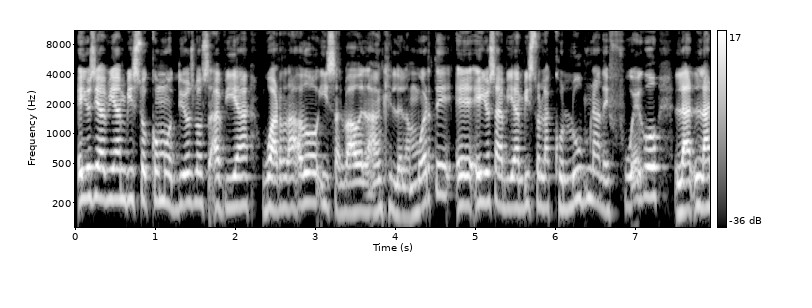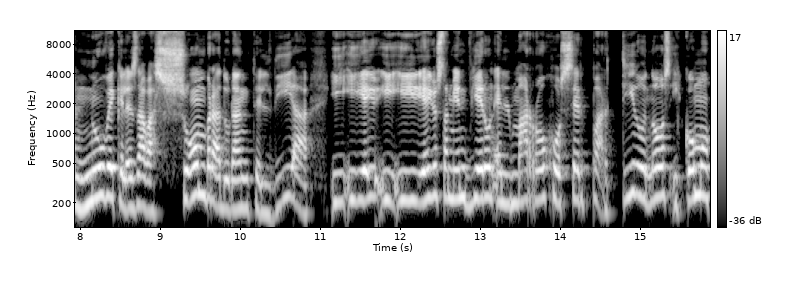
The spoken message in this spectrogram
ellos ya habían visto cómo Dios los había guardado y salvado del ángel de la muerte. Eh, ellos habían visto la columna de fuego, la, nube que les daba sombra durante el día. Y, ellos también vieron el mar rojo ser partido en dos y cómo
